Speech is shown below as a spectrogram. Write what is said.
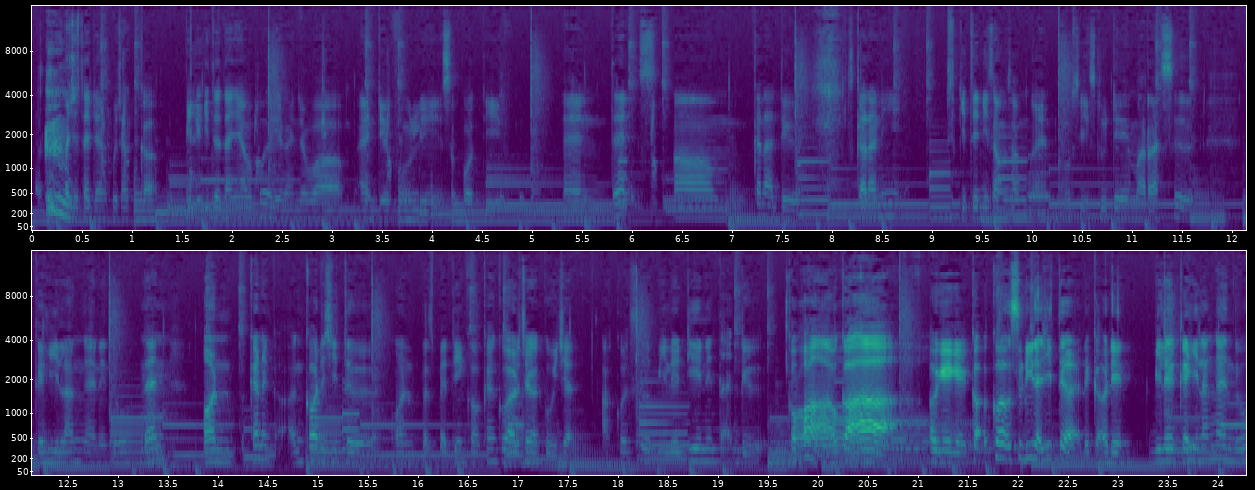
macam tadi aku cakap bila kita tanya apa dia akan jawab and dia fully supportive. And that's um, kan ada. Sekarang ni kita ni sama-sama kan. Mostly student memang rasa kehilangan itu. Dan on kan engkau ada cerita on perspektif kau kan kau ada cakap aku Ijat aku rasa bila dia ni tak ada. Kau Oh. faham kau ah okey okey kau kau sudi nak cerita dekat audience? Bila kehilangan tu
